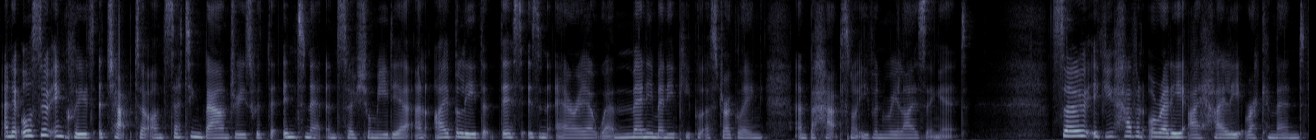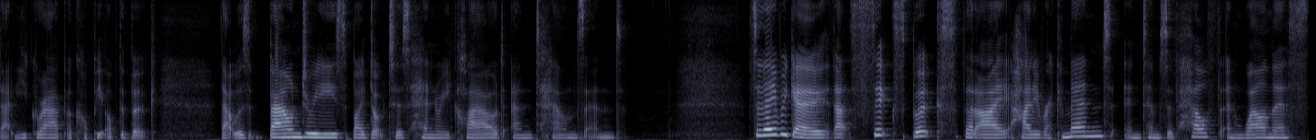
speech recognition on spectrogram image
And it also includes a chapter on setting boundaries with the internet and social media. And I believe that this is an area where many, many people are struggling and perhaps not even realizing it. So, if you haven't already, I highly recommend that you grab a copy of the book. That was Boundaries by Doctors Henry Cloud and Townsend. So there we go. That's six books that I highly recommend in terms of health and wellness.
